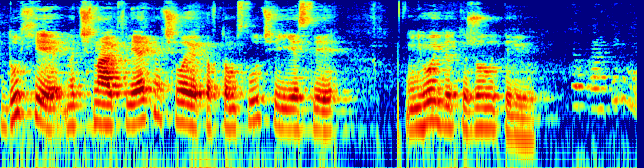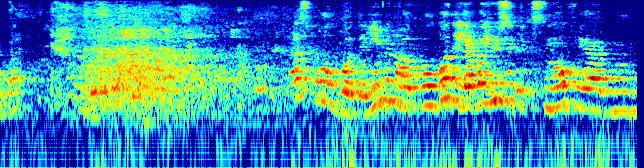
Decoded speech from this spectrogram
Духи начинают влиять на человека в том случае, если у него идет тяжелый период. Все мне, да? Раз полгода. Именно вот полгода я боюсь этих снов, я... м,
